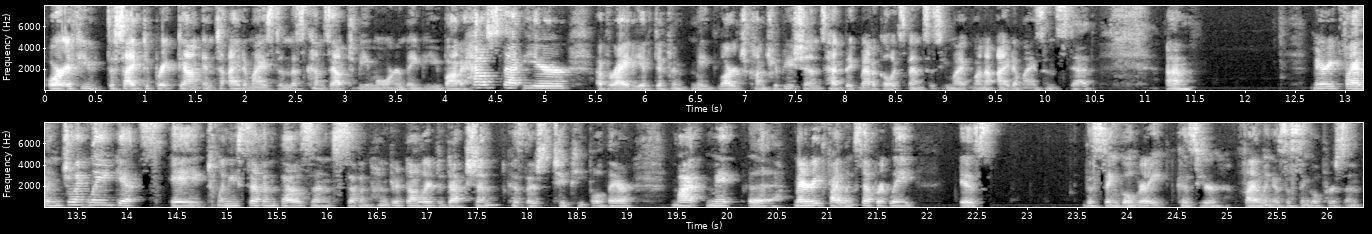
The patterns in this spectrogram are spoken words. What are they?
Or if you decide to break down into itemized and this comes out to be more, maybe you bought a house that year, a variety of different, made large contributions, had big medical expenses, you might want to itemize instead. Um, married filing jointly gets a $27,700 deduction because there's two people there. My, uh, married filing separately is the single rate because you're filing as a single person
